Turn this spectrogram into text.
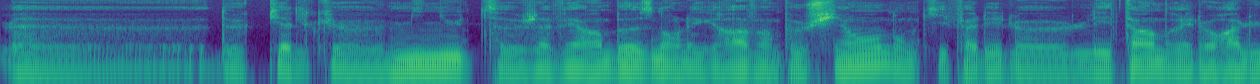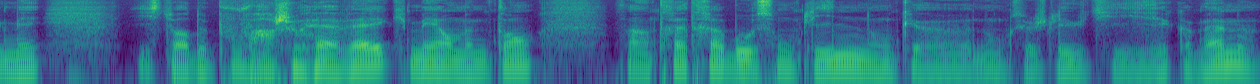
de quelques minutes, j'avais un buzz dans les graves un peu chiant, donc il fallait l'éteindre et le rallumer histoire de pouvoir jouer avec. Mais en même temps, c'est un très très beau son clean, donc donc je l'ai utilisé quand même.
